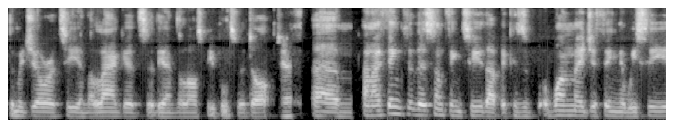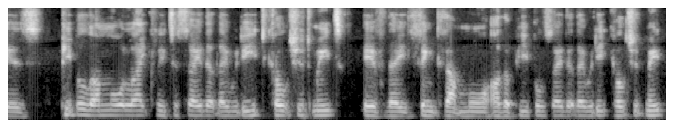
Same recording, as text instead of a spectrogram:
the majority and the laggards at the end, the last people to adopt. Yes. Um, and I think that there's something to that because one major thing that we see is people are more likely to say that they would eat cultured meat if they think that more other people say that they would eat cultured meat.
